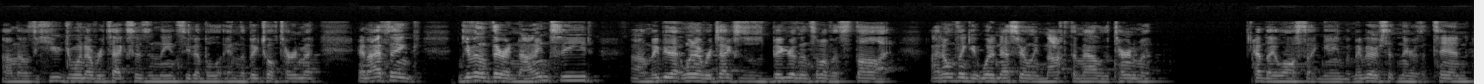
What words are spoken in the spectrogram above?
Um, that was a huge win over Texas in the NCAA in the Big 12 tournament, and I think given that they're a nine seed, uh, maybe that win over Texas was bigger than some of us thought. I don't think it would have necessarily knocked them out of the tournament had they lost that game, but maybe they're sitting there as a 10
